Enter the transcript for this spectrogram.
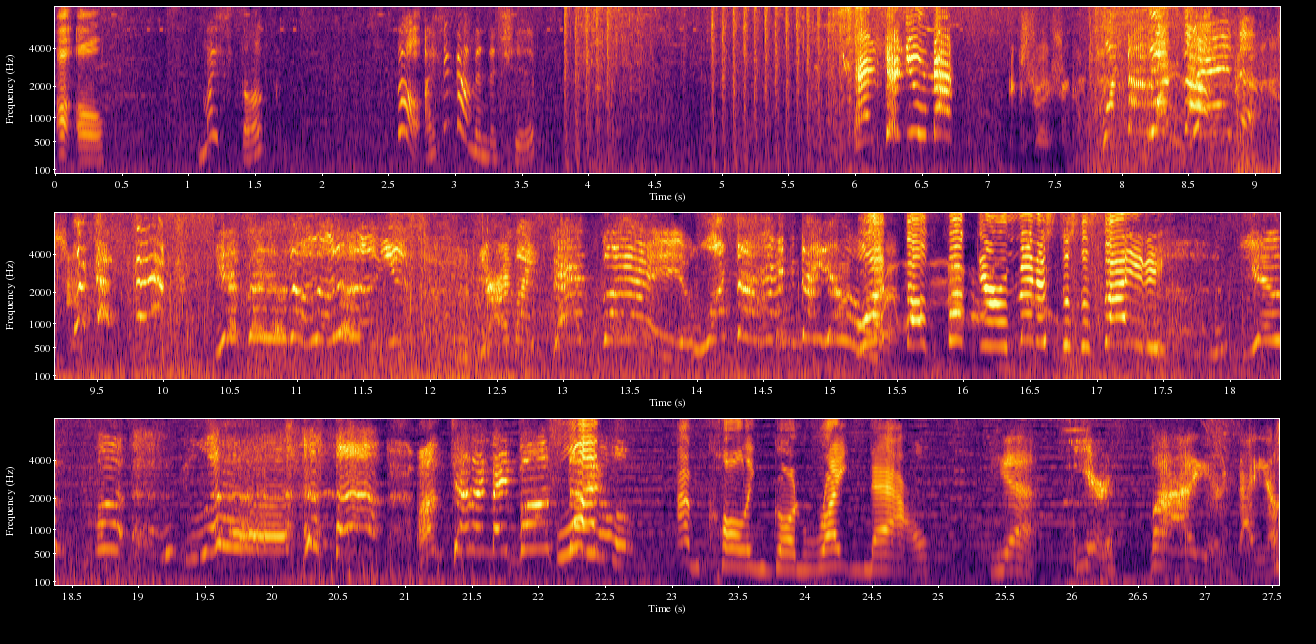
Uh-oh. Am I stuck? No, I think I'm in the ship. And can you not? Extraction complete. What the? What? What the fuck? Yes, I don't know. You're my senpai! What the heck are you? What the fuck? You're a menace to society! You... I'm telling my boss What? now! I'm calling gun right now. Yeah, you're fired, Dio.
